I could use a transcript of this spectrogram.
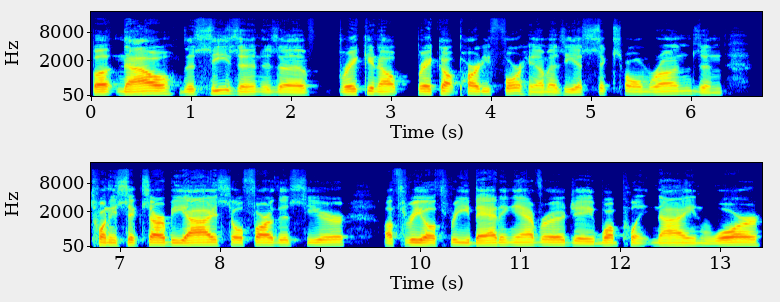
But now this season is a breaking out breakout party for him as he has six home runs and 26 RBI so far this year, a 303 batting average, a 1.9 WAR,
